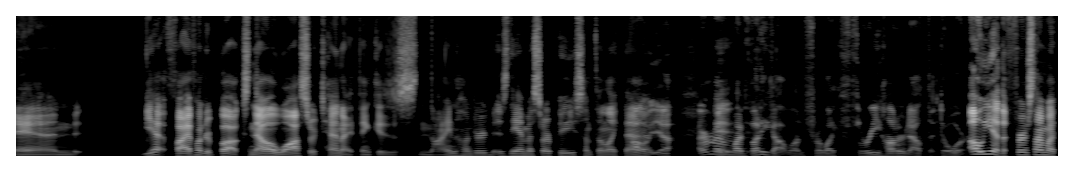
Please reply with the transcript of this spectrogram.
And yeah, 500 bucks. Now a WASR 10 I think is 900 is the MSRP, something like that. oh yeah, I remember it- my buddy got one for like three hundred out the door. Oh yeah, the first time I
